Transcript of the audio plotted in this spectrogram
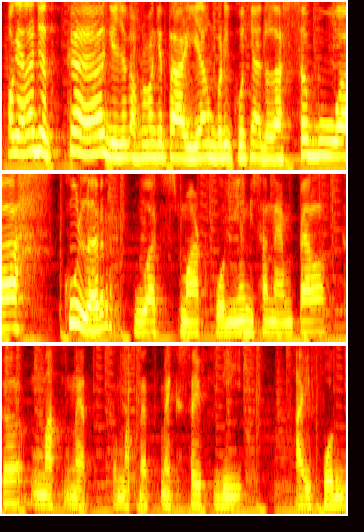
Oke lanjut ke gadget of the kita yang berikutnya adalah sebuah cooler buat smartphone yang bisa nempel ke magnet, ke magnet MagSafe di iPhone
